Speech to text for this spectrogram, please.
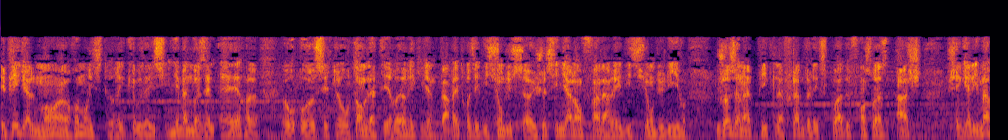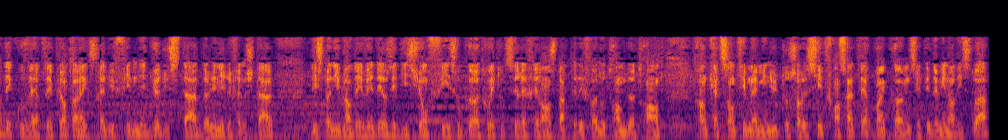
Et puis également un roman historique que vous avez signé, Mademoiselle R, euh, c'est au temps de la terreur et qui vient de paraître aux éditions du Seuil. Je signale enfin la réédition du livre Jeux Olympiques, la flamme de l'exploit de Françoise H chez Gallimard Découverte. Vous avez pu entendre un extrait du film Les Dieux du Stade de Leni Riefenstahl, disponible en DVD aux éditions FIS. Vous pouvez retrouver toutes ces références par téléphone au 32 30, 34 centimes la minute ou sur le site franceinter.com. C'était 2000 ans d'histoire.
